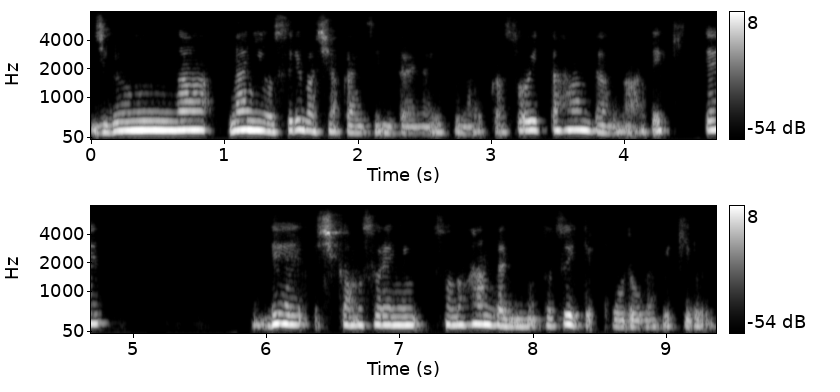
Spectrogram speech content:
自分が何をすれば社会全体が良くなるか、そういった判断ができて、で、しかもそれに、その判断に基づいて行動ができる。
